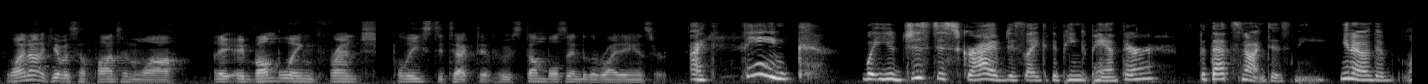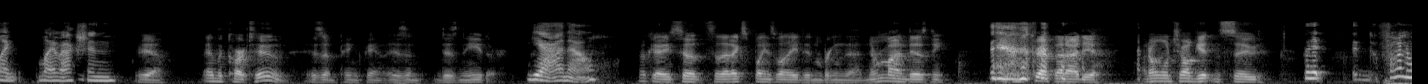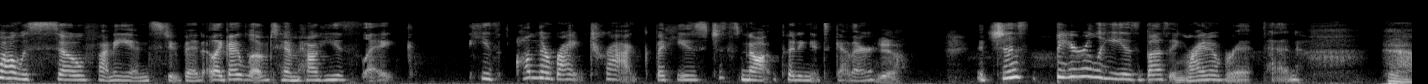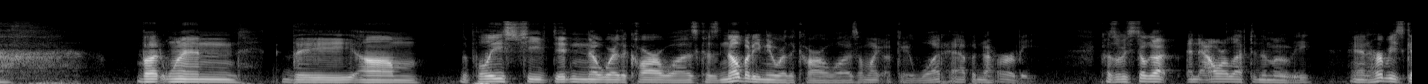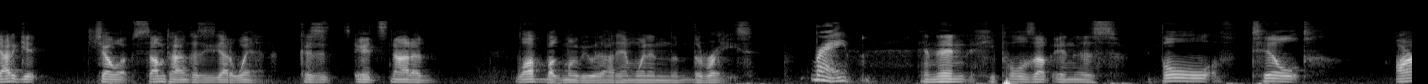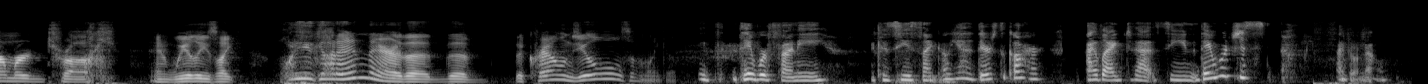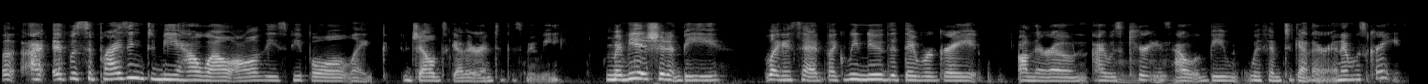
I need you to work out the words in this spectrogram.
Why not give us a Fontenoy, a, a bumbling French police detective who stumbles into the right answer? I think what you just described is like the Pink Panther, but that's not Disney. You know, the like live action. Yeah. And the cartoon isn't Pink Panther, isn't Disney either. Yeah, I know. Okay, so so that explains why they didn't bring that. Never mind, Disney. Scrap that idea. I don't want y'all getting sued. But Francois was so funny and stupid. Like I loved him how he's like he's on the right track, but he's just not putting it together. Yeah. It just barely is buzzing right over his head. Yeah. But when the um the police chief didn't know where the car was because nobody knew where the car was, I'm like, okay, what happened to Herbie? Because we still got an hour left in the movie, and Herbie's got to get show up sometime because he's got to win. Because it's, it's not a love bug movie without him winning the, the race. Right. And then he pulls up in this full tilt armored truck, and Wheely's like, "What do you got in there? The the the crown jewels?" I'm like, oh. They were funny because he's like, "Oh yeah, there's the car." I liked that scene. They were just I don't know. I, it was surprising to me how well all of these people like gelled together into this movie. Maybe it shouldn't be like I said, like we knew that they were great on their own. I was mm-hmm. curious how it would be with them together, and it was great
